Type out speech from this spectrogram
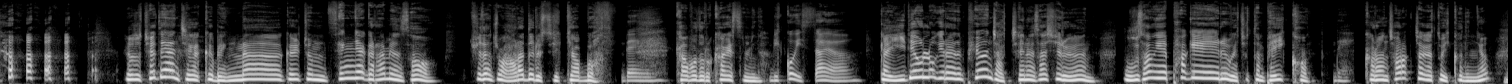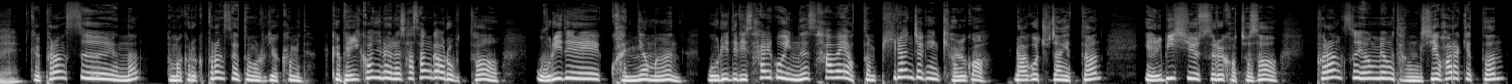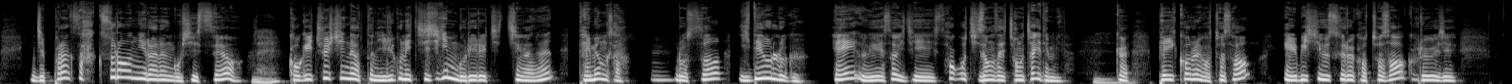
그래서 최대한 제가 그 맥락을 좀 생략을 하면서 최대한 좀 알아들을 수 있게 한번 네. 가보도록 하겠습니다. 믿고 있어요. 그러니까 이데올로기라는 표현 자체는 사실은 우상의 파괴를 외쳤던 베이컨 네. 그런 철학자가 또 있거든요. 네. 그 프랑스였나? 아마 그렇고 프랑스였던 걸로 기억합니다. 그 베이컨이라는 사상가로부터 우리들의 관념은 우리들이 살고 있는 사회의 어떤 필연적인 결과라고 주장했던 엘비시우스를 거쳐서 프랑스 혁명 당시 활약했던 이제 프랑스 학술원이라는 곳이 있어요. 네. 거기 출신의 어떤 일군의 지식인 무리를 지칭하는 대명사로서 음. 이데올로그에 의해서 이제 서구 지성사에 정착이 됩니다. 음. 그러니까 베이컨을 거쳐서 엘비시우스를 거쳐서 그리고 이제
